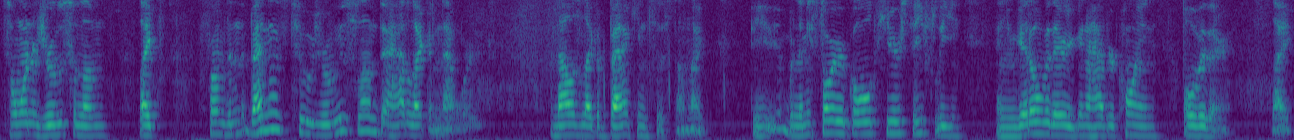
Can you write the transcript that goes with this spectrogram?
someone in Jerusalem, like from Venice to Jerusalem, they had like a network, and that was like a banking system. Like, the let me store your gold here safely, and you get over there, you're gonna have your coin over there. Like,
